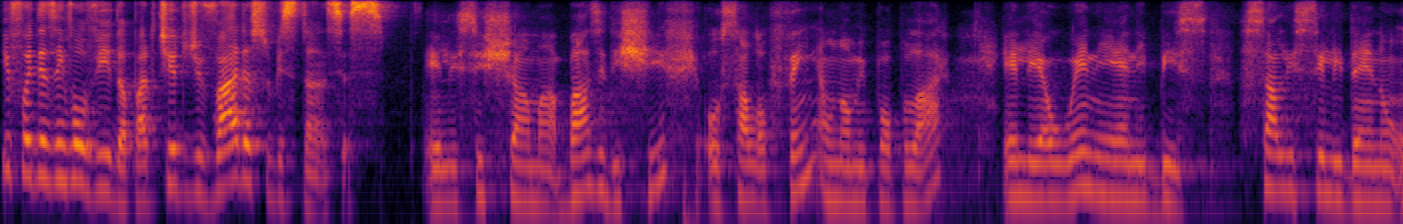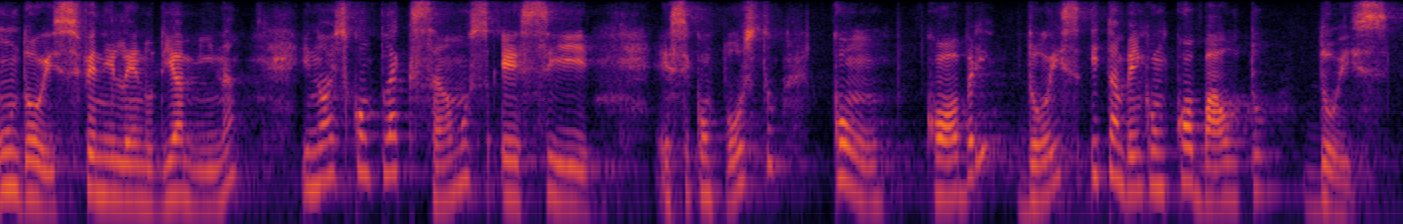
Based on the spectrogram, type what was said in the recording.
e foi desenvolvido a partir de várias substâncias. Ele se chama base de chifre, ou salofen, é um nome popular. Ele é o NN-bis salicilideno 1,2-fenileno diamina. E nós complexamos esse, esse composto com cobre 2 e também com cobalto 2.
